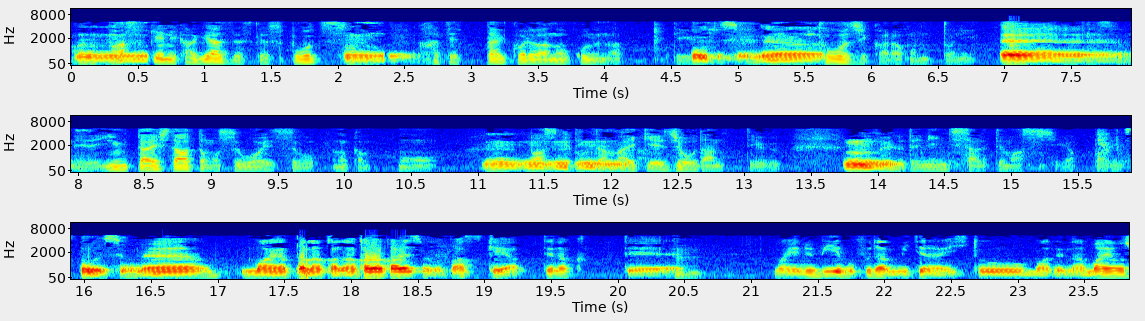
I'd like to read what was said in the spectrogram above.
あうんのバスケに限らずですけど、スポーツ史うんが絶対これは残るなっていう。そうですよね当時から本当に。えですよえね引退した後もすごい、すごい、なんかもうバスケで言ったらマイうケル・ジョーダンっていううんレベルで認知されてますし、やっぱり。そうですよね。まあやっぱなんかなかなかあれですよね、バスケやってなくて、うんまあ NBA も普段見てない人まで名前を知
